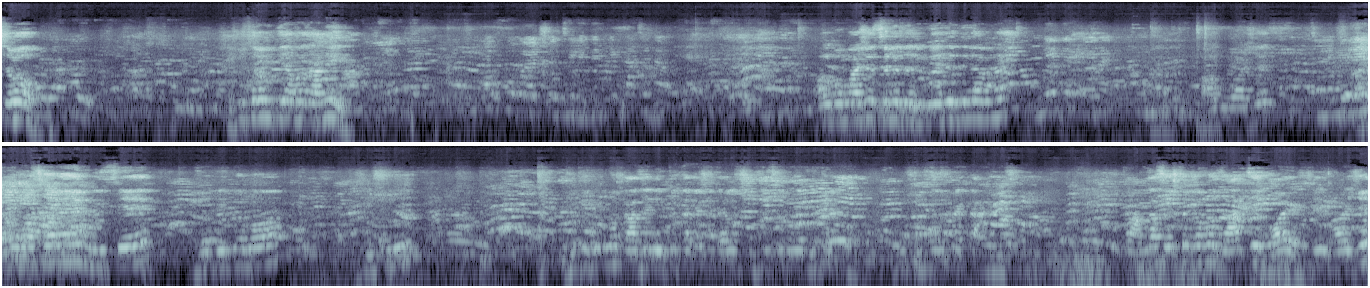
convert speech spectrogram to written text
শ্রম। শিশু শ্রম কি আমরা জানি? অল্প দিলে হবে অল্প বয়সের। আঠারো নিচে যদি কোনো শিশু ঝুঁকিপূর্ণ কাজে লিপ্ত থাকে, সেটা হলো শিশু শ্রমের ভিতরে। শিশু শ্রমের একটা আইন আছে। তো আমরা চেষ্টা করব যার যে বয়স সেই বয়সে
